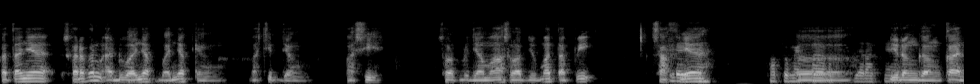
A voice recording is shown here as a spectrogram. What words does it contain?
katanya sekarang kan ada banyak banyak yang masjid yang masih sholat berjamaah sholat jumat tapi safnya Satu meter jaraknya. direnggangkan.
